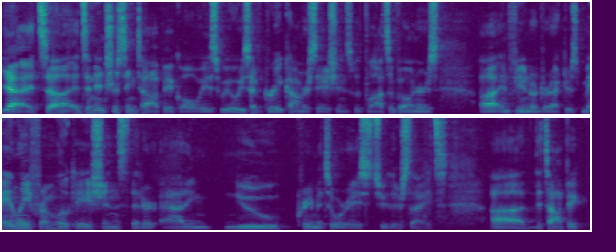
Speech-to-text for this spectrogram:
Yeah, it's uh, it's an interesting topic. Always, we always have great conversations with lots of owners uh, and funeral directors, mainly from locations that are adding new crematories to their sites. Uh, the topic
